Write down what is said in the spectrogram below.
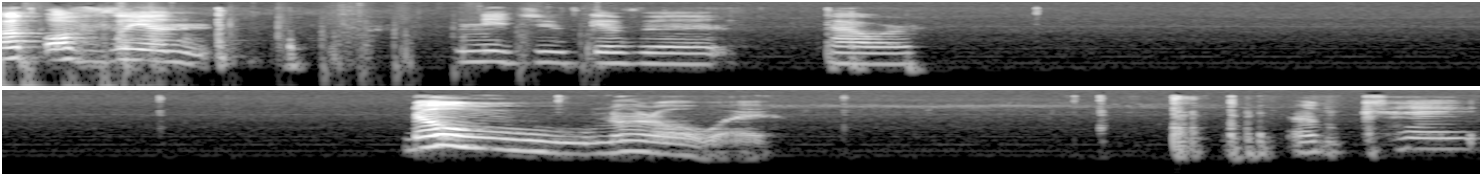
Up, obviously, and we need to give it power. No, not all the way. Okay,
